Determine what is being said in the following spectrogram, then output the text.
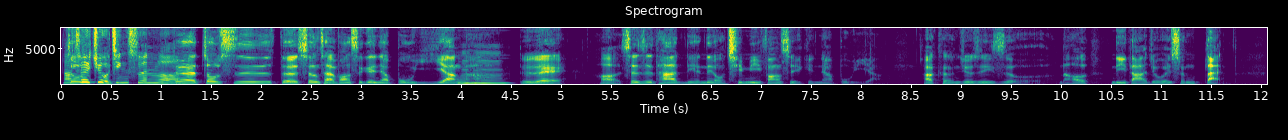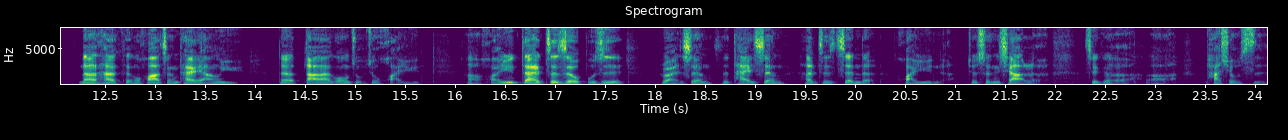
那所以就有金孙了。对啊，宙斯的生产方式跟人家不一样啊，嗯、对不对？啊，甚至他连那种亲密方式也跟人家不一样，他可能就是一只鹅，然后丽达就会生蛋，那他可能化成太阳雨，那达娜公主就怀孕，啊，怀孕，但这时候不是卵生，是胎生，她这是真的怀孕了，就生下了这个啊帕修斯，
